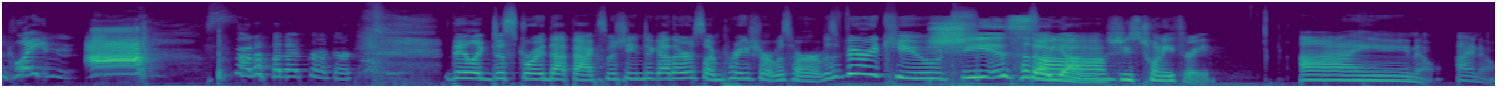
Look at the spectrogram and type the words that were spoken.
God, Clayton! Ah, son of a nutcracker. They like destroyed that fax machine together, so I'm pretty sure it was her. It was very cute. She is so young. She's 23. I know, I know.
